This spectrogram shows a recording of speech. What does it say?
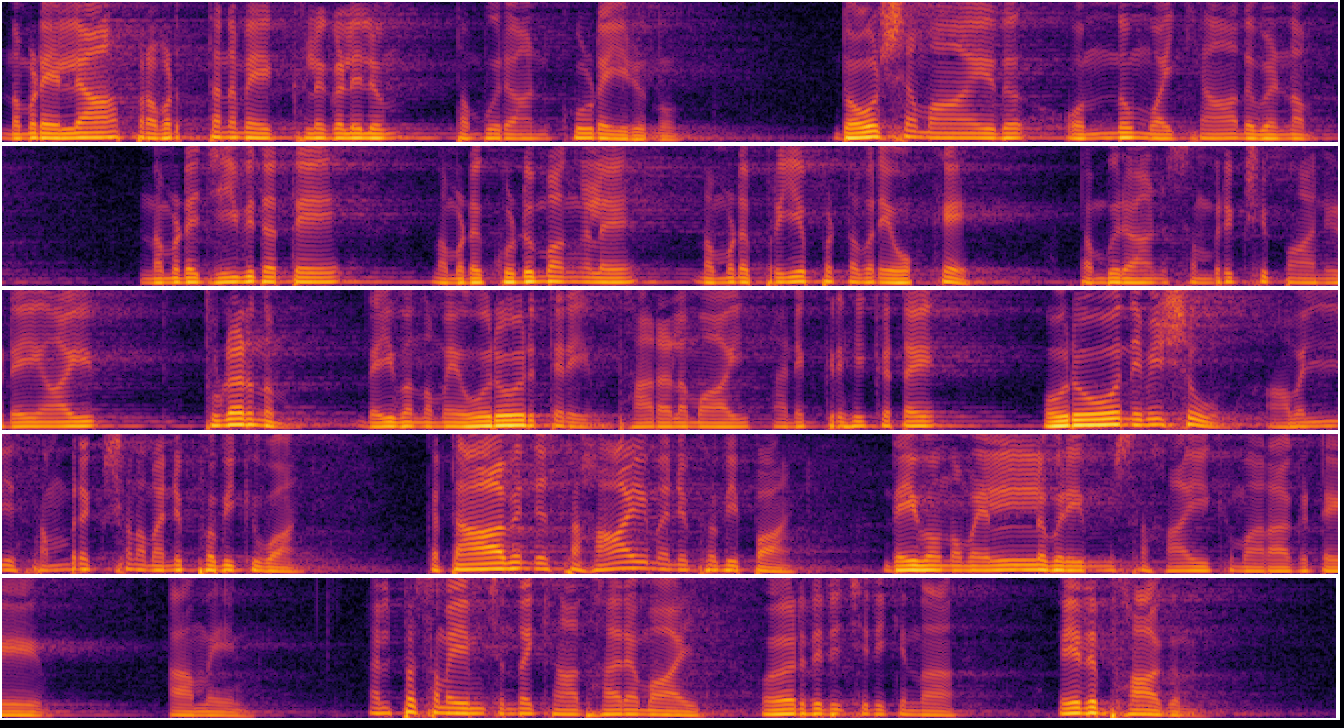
നമ്മുടെ എല്ലാ പ്രവർത്തന മേഖലകളിലും തമ്പുരാൻ കൂടെയിരുന്നു. ദോഷമായത് ഒന്നും വയ്ക്കാതെ വേണം നമ്മുടെ ജീവിതത്തെ നമ്മുടെ കുടുംബങ്ങളെ നമ്മുടെ പ്രിയപ്പെട്ടവരെ ഒക്കെ തമ്പുരാൻ സംരക്ഷിപ്പാൻ ഇടയായി. തുടർന്നും ദൈവം നമ്മെ ഓരോരുത്തരെയും ധാരാളമായി അനുഗ്രഹിക്കട്ടെ. ഓരോ നിമിഷവും ആ വലിയ സംരക്ഷണം അനുഭവിക്കുവാൻ കർത്താവിന്റെ സഹായം അനുഭവിപ്പാൻ ദൈവം നമ്മെല്ലാവരെയും സഹായിക്കുമാറാകട്ടെ. ആമേൻ. അല്പസമയം ചിന്തയ്ക്ക് ആധാരമായി വേർതിരിച്ചിരിക്കുന്ന ഏത് ഭാഗം?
